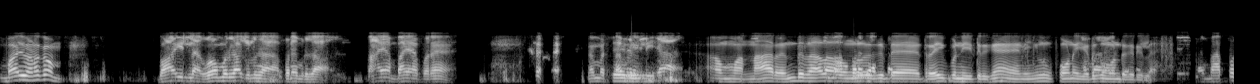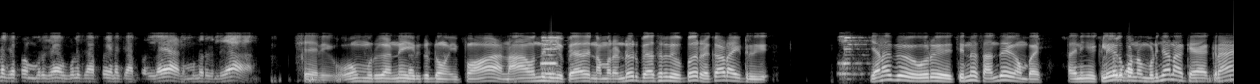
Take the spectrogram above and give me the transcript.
பாய் வணக்கம். பாய் இல்லை ஓ முருகா சொல்லுங்க. அப்புறம் முருகா. நாயா பாயா போகிறேன் நம்ம தமிழ் இல்லையா? ஆமாம் நான் ரெண்டு நாளாக உங்கள்கிட்ட ட்ரை பண்ணிட்டு இருக்கேன். நீங்களும் ஃபோனை எடுக்க மாட்டேங்கிறீங்கள நம்ம அப்பனுக்கு அப்பா முருகா. உங்களுக்கு அப்பா எனக்கு அப்பா இல்லையா? முன்னோர்கள் இல்லையா? சரி ஓம் முருகானே இருக்கட்டும். இப்போ நான் வந்து நீங்கள் பே நம்ம ரெண்டு பேரும் பேசுகிறது இப்போ ரெக்கார்ட் ஆகிட்டு இருக்கு. எனக்கு ஒரு சின்ன சந்தேகம் பாய். அதை நீங்கள் கிளியர் பண்ண முடிஞ்சால் நான் கேட்குறேன்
